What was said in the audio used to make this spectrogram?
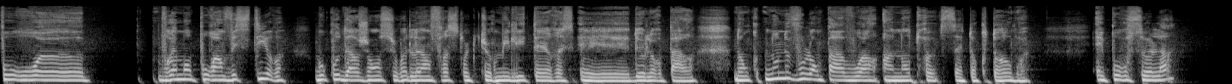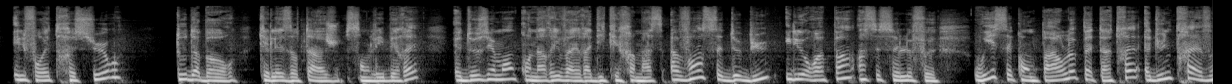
pour euh, vraiment pour investir beaucoup d'argent sur l'infrastructure militaire et de leur part. Donc nous ne voulons pas avoir un autre 7 octobre. Et pour cela, il faut être sûr, tout d'abord, que les otages sont libérés, et deuxièmement, qu'on arrive à éradiquer Hamas. Avant ces deux buts, il n'y aura pas un cessez-le-feu. Oui, c'est qu'on parle peut-être d'une trêve.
